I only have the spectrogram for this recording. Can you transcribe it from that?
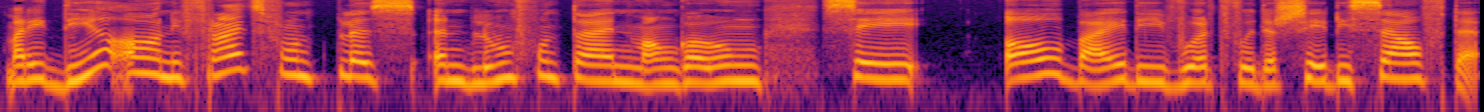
maar die DA en die Vryheidsfront Plus in Bloemfontein Mangaung sê albei die woordvoerders sê dieselfde.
